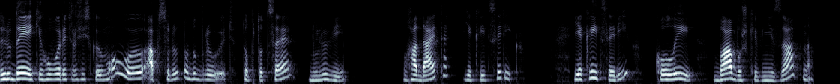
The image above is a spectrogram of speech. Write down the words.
людей, які говорять російською мовою, абсолютно дублюють. Тобто це нульові. Вгадайте, який це рік? Який це рік, коли бабушки внезапно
